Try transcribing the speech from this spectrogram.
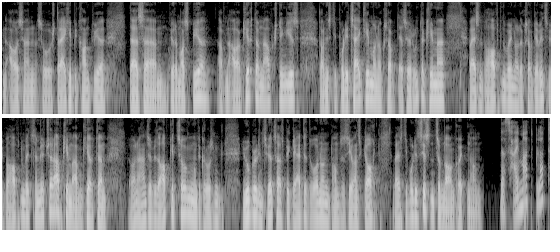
In Au sind so Streiche bekannt wie dass ähm, für ein Maß Bier auf den Auer Kirchturm aufgestiegen ist. Dann ist die Polizei gekommen und hat gesagt, er soll runterkommen, weil sie ihn verhaften wollen. Hat er gesagt, ja, wenn sie mich verhaften wollt, dann müsst ihr schon raufkommen auf den Kirchturm. Ja, dann haben sie wieder abgezogen und der großen Jubel ins Wirtshaus begleitet worden und haben sie sich eins gedacht, weil es die Polizisten zum Nahen gehalten haben. Das Heimatblatt,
